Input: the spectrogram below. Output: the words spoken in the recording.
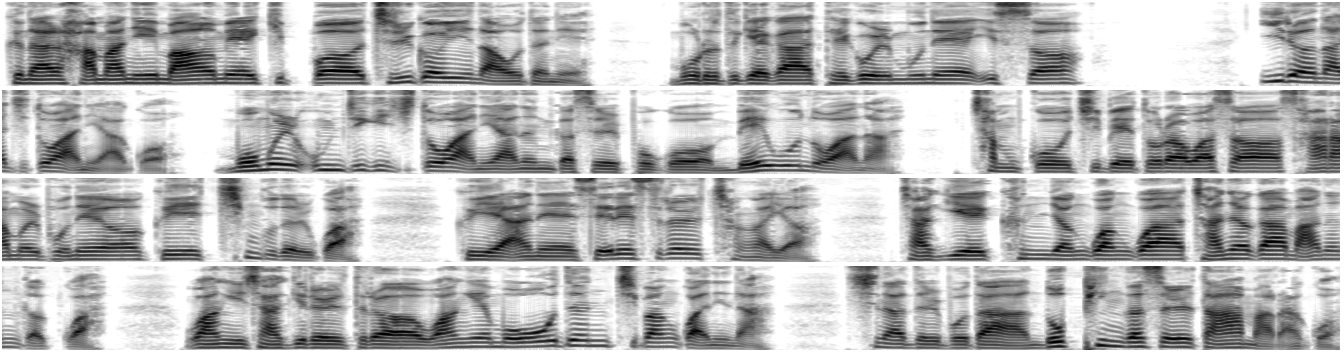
그날 하만이 마음에 기뻐 즐거이 나오더니 모르드게가 대궐문에 있어 일어나지도 아니하고 몸을 움직이지도 아니하는 것을 보고 매우 노하나 참고 집에 돌아와서 사람을 보내어 그의 친구들과 그의 아내 세레스를 청하여 자기의 큰 영광과 자녀가 많은 것과 왕이 자기를 들어 왕의 모든 지방관이나 신하들보다 높인 것을 다 말하고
